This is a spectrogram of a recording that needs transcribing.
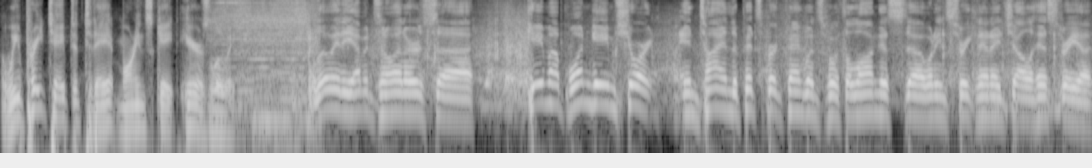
We pre-taped it today at Morning Skate. Here's Louie. Louie, the Edmonton Oilers uh, came up one game short in tying the Pittsburgh Penguins with the longest uh, winning streak in NHL history. A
